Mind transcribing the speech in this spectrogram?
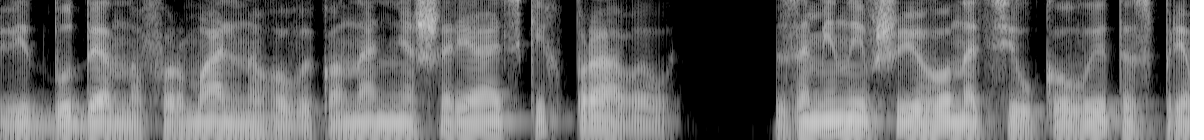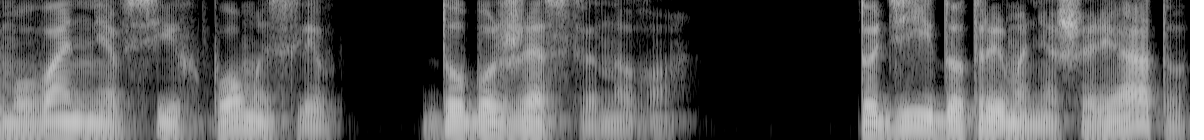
від буденно формального виконання шаріатських правил, замінивши його на цілковите спрямування всіх помислів до божественного. Тоді й дотримання шаріату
